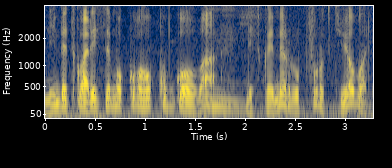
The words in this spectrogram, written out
nimba twarahisemo kubaho ku bwoba nitwemere urupfu rutuyobore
